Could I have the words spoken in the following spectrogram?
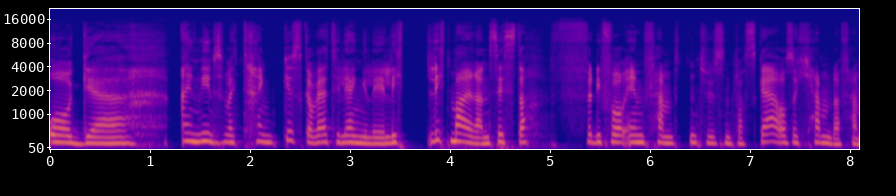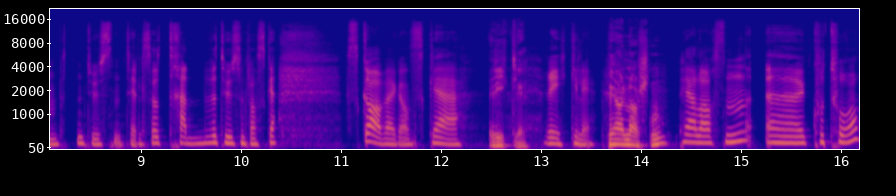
og eh, en vin som jeg tenker skal være tilgjengelig litt, litt mer enn sist, da. For de får inn 15 000 flasker, og så kommer det 15 000 til. Så 30 000 flasker skal være ganske Rikelig. rikelig. Per Larsen. Per Larsen, eh, Coteau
